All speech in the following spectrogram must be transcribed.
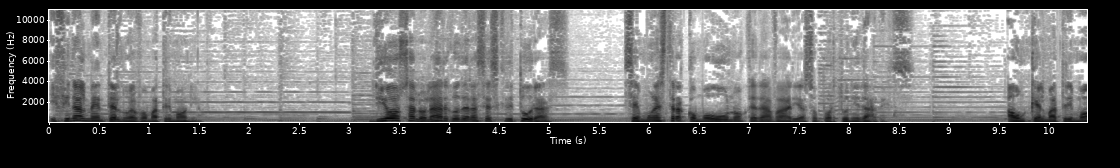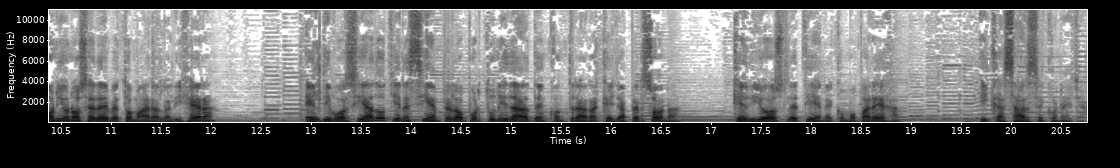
Y finalmente el nuevo matrimonio. Dios a lo largo de las escrituras se muestra como uno que da varias oportunidades. Aunque el matrimonio no se debe tomar a la ligera, el divorciado tiene siempre la oportunidad de encontrar a aquella persona que Dios le tiene como pareja y casarse con ella.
